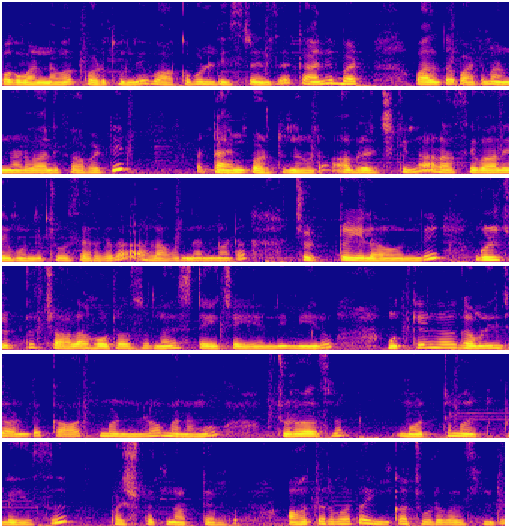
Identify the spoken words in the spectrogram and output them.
ఒక వన్ అవర్ పడుతుంది. వాకబుల్ డిస్టెన్సే కానీ బట్ వాళ్ళతో పాటు మనం నడవాలి కాబట్టి టైం పడుతుంది అనమాట ఆ బ్రిడ్జ్ కింద అలా శివాలయం ఉంది. చూసారు కదా? అలా ఉందన్నమాట చుట్టూ ఇలా ఉంది. గుడి చుట్టూ చాలా హోటల్స్ ఉన్నాయి. స్టే చేయండి మీరు. ముఖ్యంగా గమనించాలంటే కాట్మండ్లో మనము చూడవలసిన మొట్టమొదటి ప్లేస్ పశుపతినాథ్ టెంపుల్. ఆ తర్వాత ఇంకా చూడవలసినవి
